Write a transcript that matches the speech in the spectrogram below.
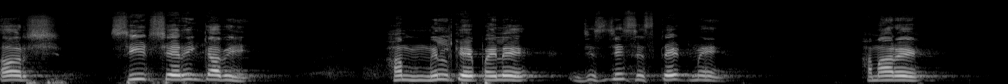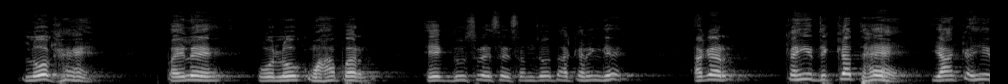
और सीट शेयरिंग का भी हम मिल के पहले जिस जिस स्टेट में हमारे लोग हैं, पहले वो लोग वहाँ पर एक दूसरे से समझौता करेंगे। अगर कहीं दिक्कत है या कहीं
